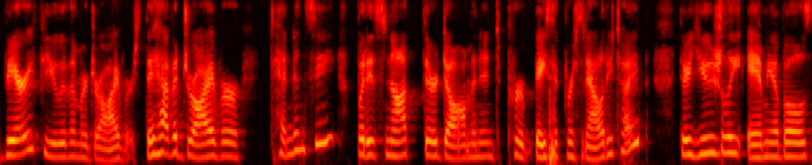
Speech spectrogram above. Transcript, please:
very few of them are drivers. They have a driver tendency, but it's not their dominant per basic personality type. They're usually amiables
